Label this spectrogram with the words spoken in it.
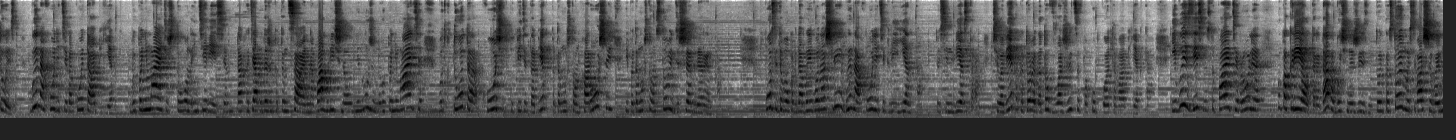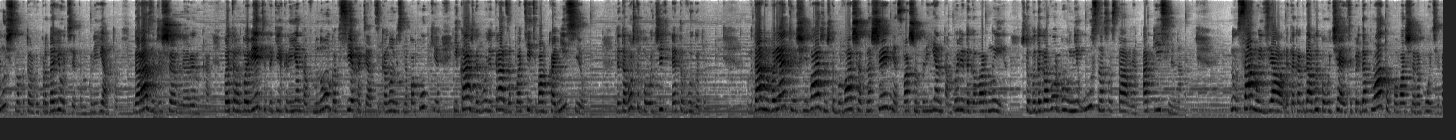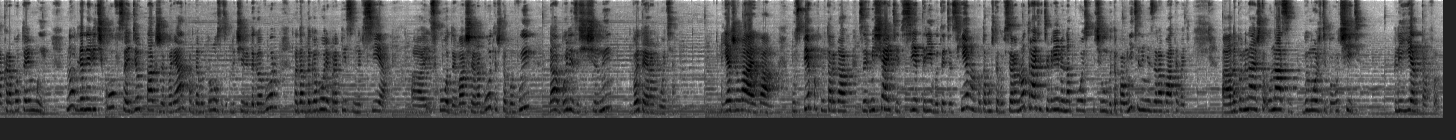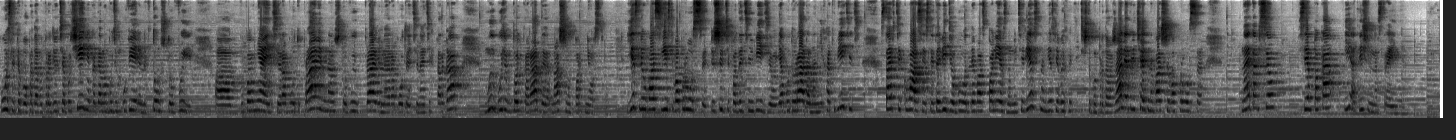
То есть вы находите какой-то объект, вы понимаете, что он интересен, да, хотя бы даже потенциально, вам лично он не нужен, но вы понимаете, вот кто-то хочет купить этот объект, потому что он хороший и потому что он стоит дешевле рынка. После того, когда вы его нашли, вы находите клиента, то есть инвестора, человека, который готов вложиться в покупку этого объекта. И вы здесь выступаете в роли, ну, как риэлторы, да, в обычной жизни, только стоимость вашего имущества, которое вы продаете этому клиенту, гораздо дешевле рынка. Поэтому, поверьте, таких клиентов много, все хотят сэкономить на покупке, и каждый будет рад заплатить вам комиссию для того, чтобы получить эту выгоду. В данном варианте очень важно, чтобы ваши отношения с вашим клиентом были договорные, чтобы договор был не устно составлен, а письменно. Ну, самый идеал – это когда вы получаете предоплату по вашей работе, как работаем мы. Но для новичков сойдет также вариант, когда вы просто заключили договор, когда в договоре прописаны все э, исходы вашей работы, чтобы вы да, были защищены в этой работе. Я желаю вам успехов на торгах, совмещайте все три вот эти схемы, потому что вы все равно тратите время на поиск, почему бы дополнительно не зарабатывать. А, напоминаю, что у нас вы можете получить клиентов после того, когда вы пройдете обучение, когда мы будем уверены в том, что вы э, выполняете работу правильно, что вы правильно работаете на этих торгах, мы будем только рады нашему партнерству. Если у вас есть вопросы, пишите под этим видео, я буду рада на них ответить. Ставьте класс, если это видео было для вас полезным, интересным, если вы хотите, чтобы мы продолжали отвечать на ваши вопросы. На этом все. Всем пока и отличного настроения!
